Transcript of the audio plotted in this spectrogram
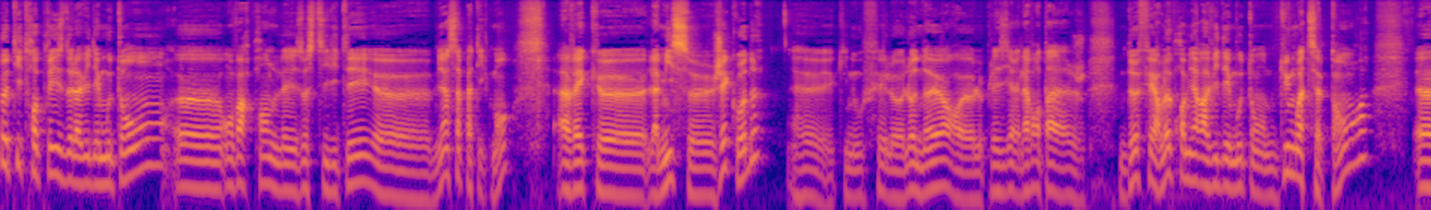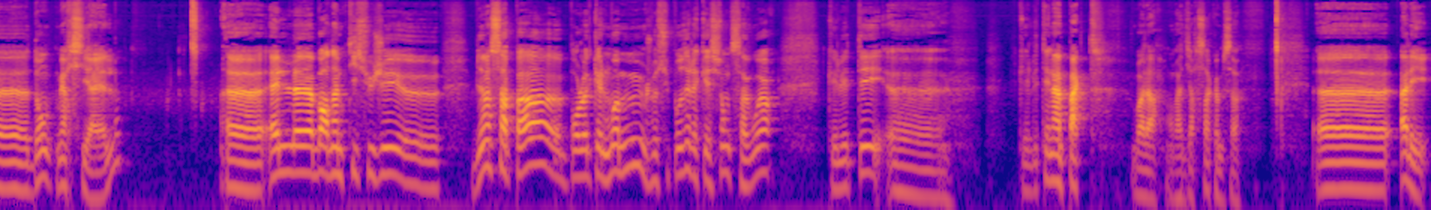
petite reprise de la vie des moutons. Euh, on va reprendre les hostilités euh, bien sympathiquement avec euh, la Miss G-Code. Euh, qui nous fait l'honneur, euh, le plaisir et l'avantage de faire le premier avis des moutons du mois de septembre. Euh, donc merci à elle. Elle aborde un petit sujet bien sympa pour lequel moi-même je me suis posé la question de savoir quel était, quel était l'impact. Voilà, on va dire ça comme ça. Allez,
